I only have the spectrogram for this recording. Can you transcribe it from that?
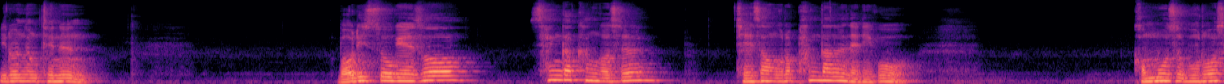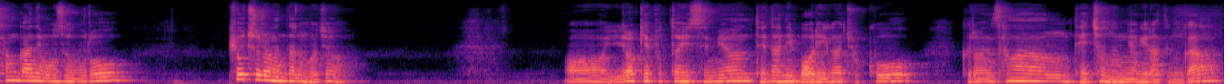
이런 형태는 머릿속에서 생각한 것을 재성으로 판단을 내리고 겉모습으로 상간의 모습으로 표출을 한다는 거죠. 어, 이렇게 붙어 있으면 대단히 머리가 좋고 그런 상황 대처 능력이라든가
